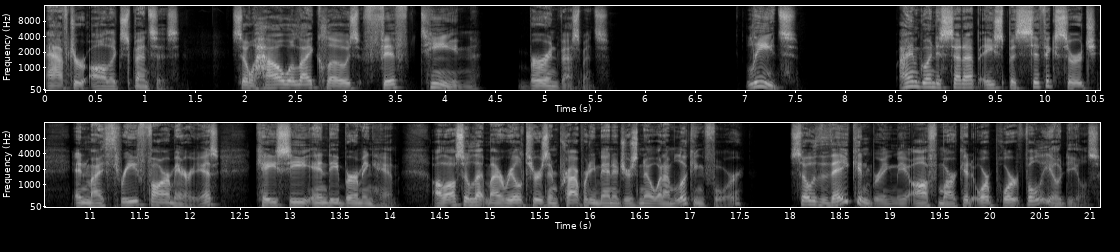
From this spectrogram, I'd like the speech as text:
after all expenses. So, how will I close 15 BRRRR investments? Leads. I am going to set up a specific search in my three farm areas KC, Indy, Birmingham. I'll also let my realtors and property managers know what I'm looking for so they can bring me off market or portfolio deals.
